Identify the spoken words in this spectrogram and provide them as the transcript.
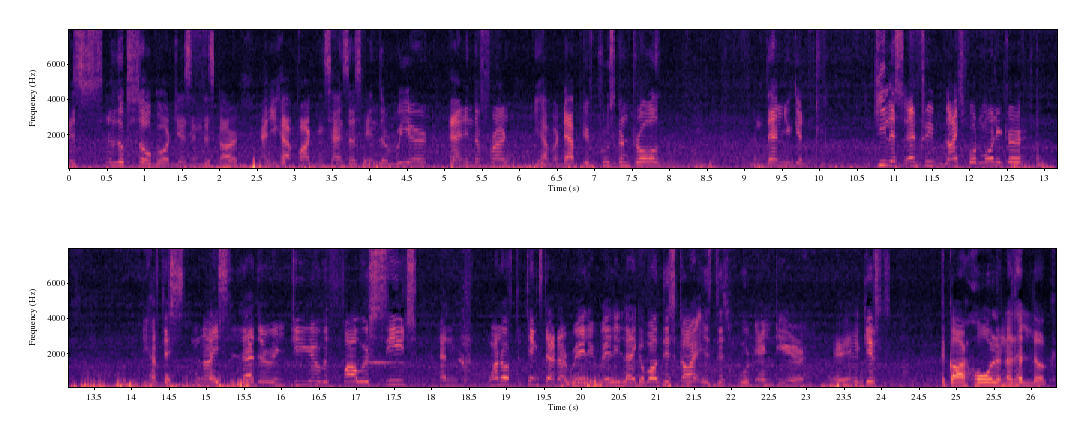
Is, it looks so gorgeous in this car. And you have parking sensors in the rear and in the front. You have adaptive cruise control. And then you get keyless entry blind spot monitor. You have this nice leather interior with power seats and one of the things that I really really like about this car is this wood interior. It gives the car whole another look.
